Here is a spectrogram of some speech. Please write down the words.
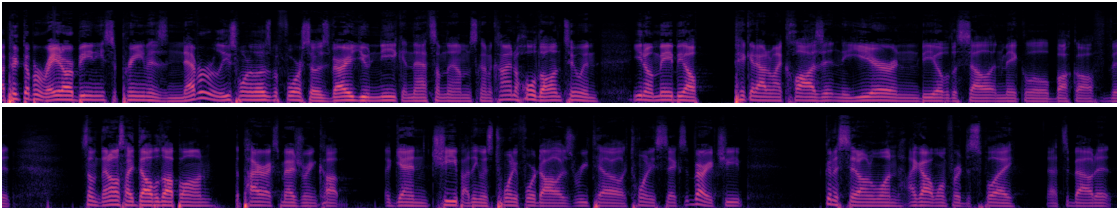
I picked up a radar beanie. Supreme has never released one of those before, so it's very unique, and that's something I'm just going to kind of hold on to. And, you know, maybe I'll pick it out of my closet in a year and be able to sell it and make a little buck off of it. Something else I doubled up on the Pyrex measuring cup. Again, cheap. I think it was twenty four dollars retail, like twenty six. Very cheap. Gonna sit on one. I got one for a display. That's about it.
